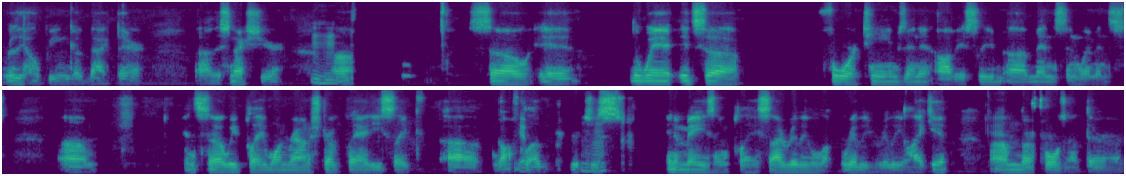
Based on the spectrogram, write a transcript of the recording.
really hope we can go back there uh, this next year. Mm-hmm. Uh, so it, the way it's uh, four teams in it, obviously uh, men's and women's, um, and so we play one round of stroke play at East Lake uh, Golf yep. Club, which mm-hmm. is an amazing place. I really, really, really like it. Um, the holes out there are,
